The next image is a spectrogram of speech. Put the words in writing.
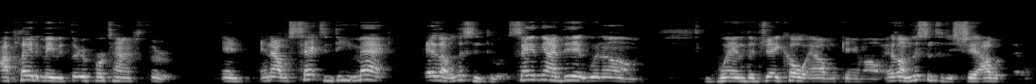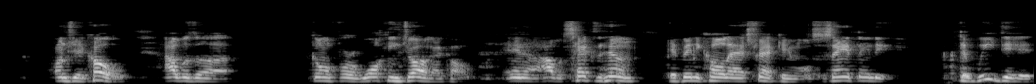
I played it maybe three or four times through, and and I was texting D Mac as I listened to it. Same thing I did when um when the J Cole album came out. As I'm listening to this shit, I was on J Cole. I was uh going for a walking jog, I call and uh, I was texting him if any Cole ass track came on. So same thing that that we did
